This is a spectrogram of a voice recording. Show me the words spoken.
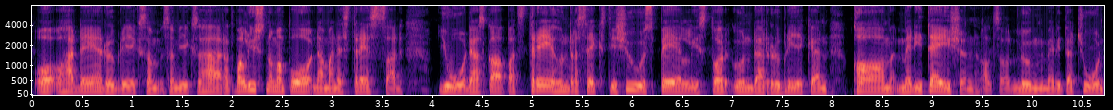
och, och hade en rubrik som, som gick så här att vad lyssnar man på när man är stressad? Jo, det har skapats 367 spellistor under rubriken Calm Meditation, alltså lugn meditation,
